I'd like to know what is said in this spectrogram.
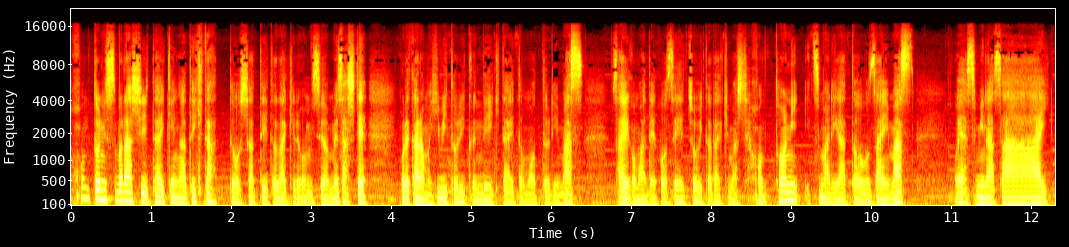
本当に素晴らしい体験ができたっておっしゃっていただけるお店を目指してこれからも日々取り組んでいきたいと思っております。最後までご清聴いただきまして本当にいつもありがとうございます。おやすみなさい。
